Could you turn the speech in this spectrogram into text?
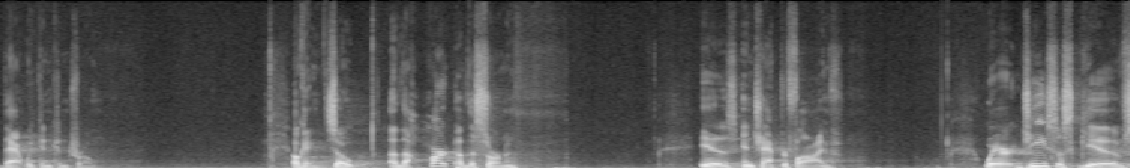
That we can control. Okay so uh, the heart of the sermon is in chapter 5 where Jesus gives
